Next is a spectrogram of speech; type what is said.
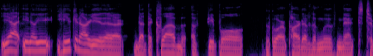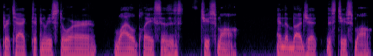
Yeah, you know, you, you can argue that that the club of people who are part of the movement to protect and restore wild places is too small, and the budget is too small.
